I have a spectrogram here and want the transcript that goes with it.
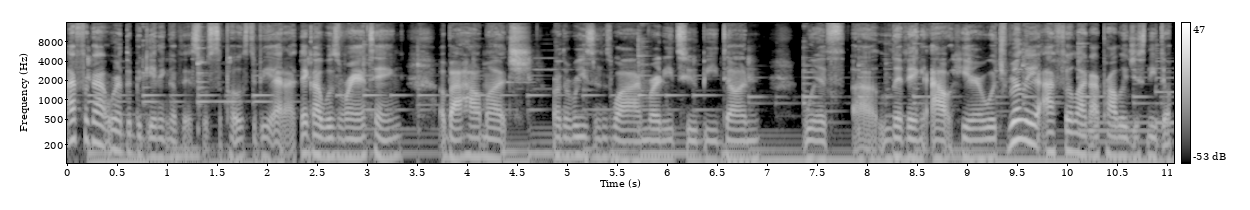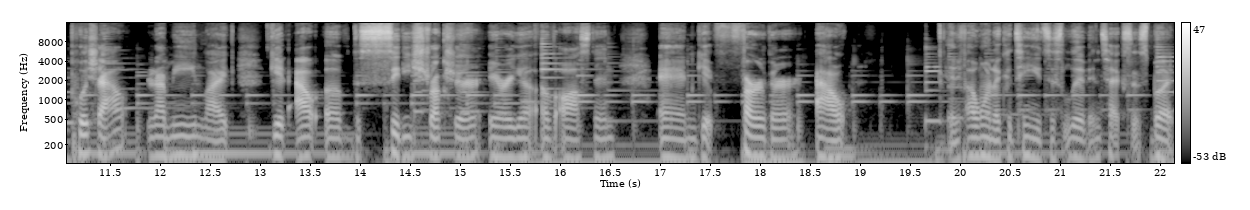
I forgot where the beginning of this was supposed to be at. I think I was ranting about how much or the reasons why I'm ready to be done with uh, living out here, which really I feel like I probably just need to push out. And I mean, like, get out of the city structure area of Austin and get further out. And if I want to continue to live in Texas, but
